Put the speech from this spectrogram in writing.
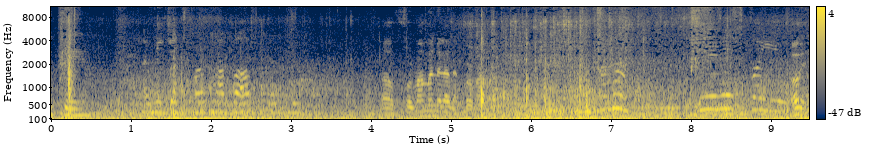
Okay. Let me get for Papa of the. Oh, for mama na lang na. For mama. Mama, here is for you. Okay.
